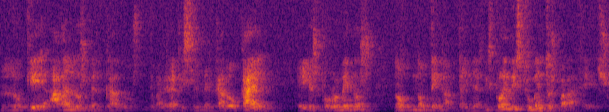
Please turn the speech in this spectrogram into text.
lo que hagan los mercados. De manera que si el mercado cae, ellos por lo menos no, no tengan pérdidas. Disponen de instrumentos para hacer eso.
